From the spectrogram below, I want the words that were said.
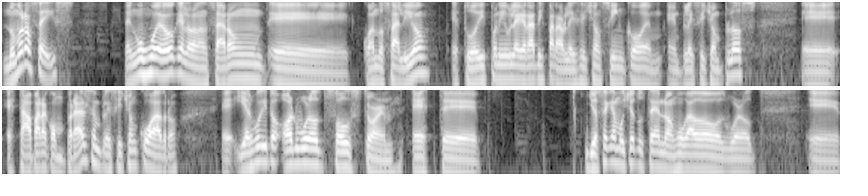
número 6. Tengo un juego que lo lanzaron cuando salió. Estuvo disponible gratis para PlayStation 5 en, PlayStation Plus. Eh, estaba para comprarse en PlayStation 4. Eh, y el jueguito Oddworld Soulstorm. Este, yo sé que muchos de ustedes no han jugado Oddworld. Eh,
